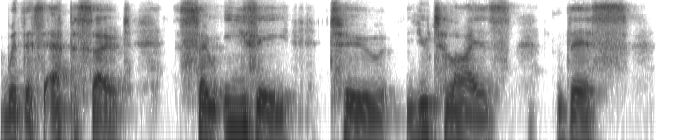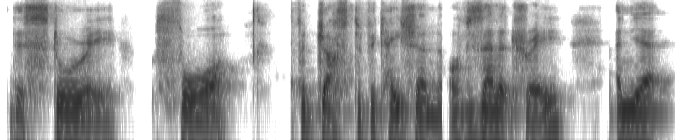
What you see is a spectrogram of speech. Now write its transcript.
with this episode. So easy to utilize this this story for for justification of zealotry and yet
